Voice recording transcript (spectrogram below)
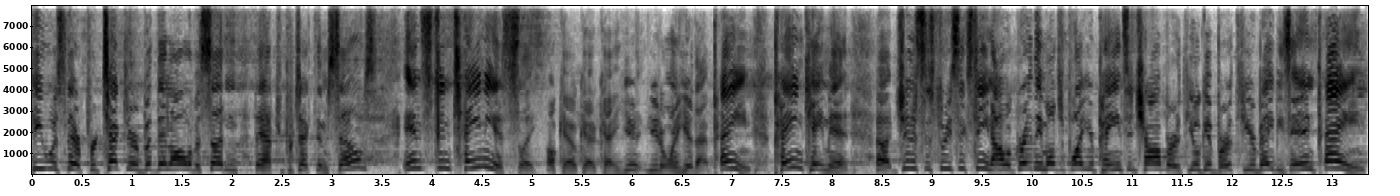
He was their protector, but then all of a sudden they have to protect themselves instantaneously. Okay, okay, okay. You, you don't want to hear that. Pain. Pain came in. Uh, Genesis 3.16, I will greatly multiply your pains in childbirth. You'll give birth to your babies. In pain,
